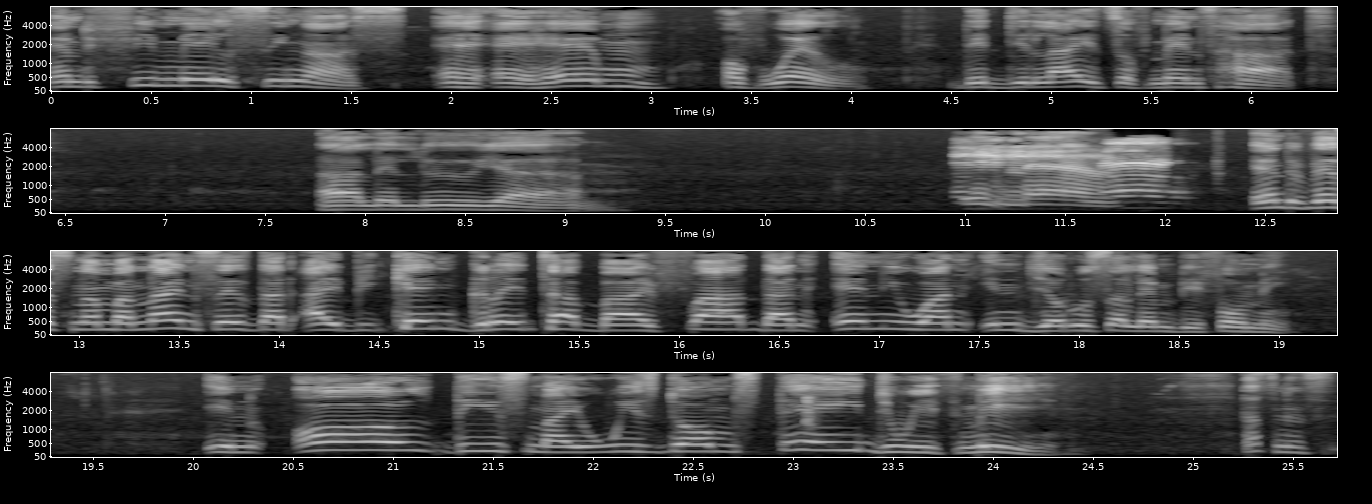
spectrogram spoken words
and female singers, a, a hem of well, the delights of men's heart. Hallelujah. Amen. And verse number 9 says that I became greater by far than anyone in Jerusalem before me. In all this, my wisdom stayed with me. That means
